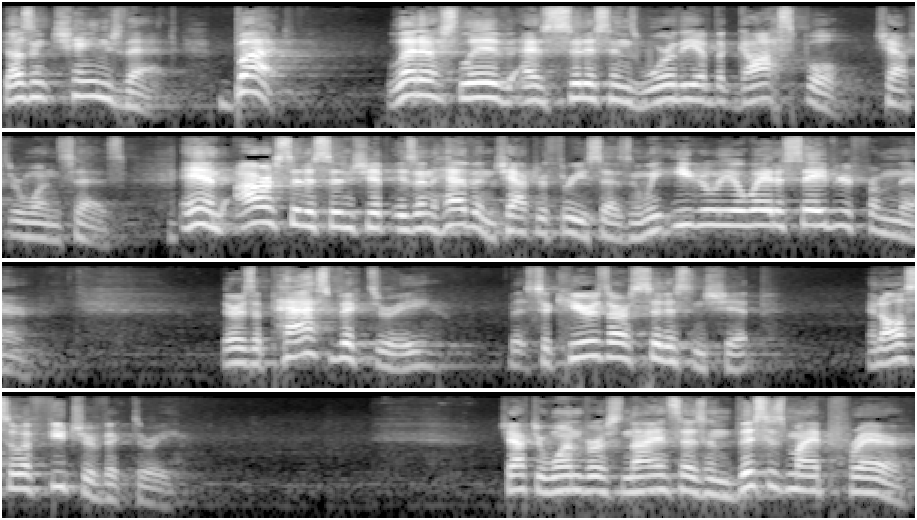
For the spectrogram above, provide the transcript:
doesn't change that. But let us live as citizens worthy of the gospel, chapter 1 says. And our citizenship is in heaven, chapter 3 says, and we eagerly await a Savior from there. There is a past victory that secures our citizenship and also a future victory. Chapter 1, verse 9 says, And this is my prayer,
